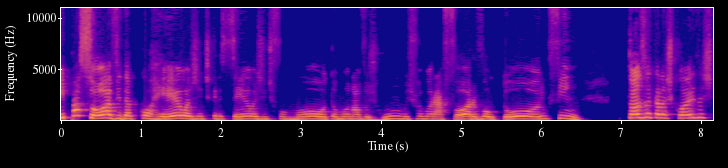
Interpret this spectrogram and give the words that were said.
E passou, a vida correu, a gente cresceu, a gente formou, tomou novos rumos, foi morar fora, voltou, enfim, todas aquelas coisas.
